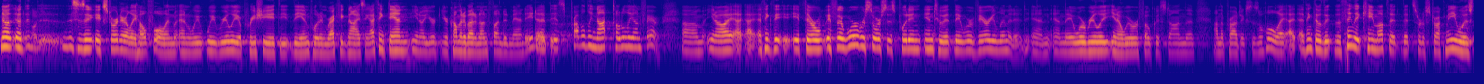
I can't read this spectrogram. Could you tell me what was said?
No, no, th- th- this is extraordinarily helpful, and, and we, we really appreciate the, the input and recognizing. I think, Dan, you know, your, your comment about an unfunded mandate uh, is probably not totally unfair. Um, You know, I, I, think if there, if there were resources put in, into it, they were very limited, and, and they were really, you know, we were focused on the, on the projects as a whole. I, I I think, though, the, the thing that came up that, that sort of struck me was,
